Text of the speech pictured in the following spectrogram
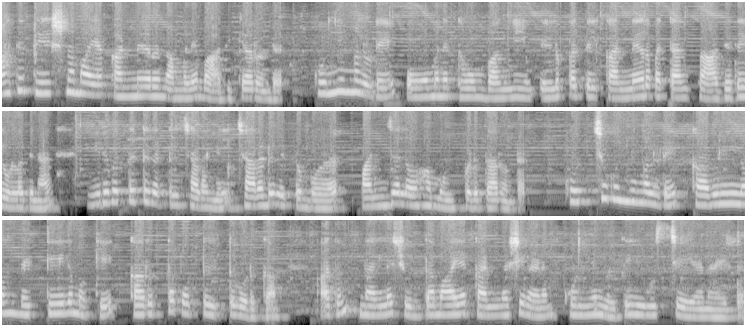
അതിതീക്ഷ്ണമായ കണ്ണേറ് നമ്മളെ ബാധിക്കാറുണ്ട്. കുഞ്ഞുങ്ങളുടെ ഓമനത്വവും ഭംഗിയും എളുപ്പത്തിൽ കണ്ണേറ് പറ്റാൻ സാധ്യതയുള്ളതിനാൽ ഇരുപത്തെട്ട് കെട്ടൽ ചടങ്ങിൽ ചരട് കെട്ടുമ്പോൾ പഞ്ചലോഹം ഉൾപ്പെടുത്താറുണ്ട്. കൊച്ചു കുഞ്ഞുങ്ങളുടെ കവിളിലും നെറ്റിയിലുമൊക്കെ കറുത്ത പൊട്ട് ഇട്ട് കൊടുക്കാം. അതും നല്ല ശുദ്ധമായ കൺമഷി വേണം കുഞ്ഞുങ്ങൾക്ക് യൂസ് ചെയ്യാനായിട്ട്.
